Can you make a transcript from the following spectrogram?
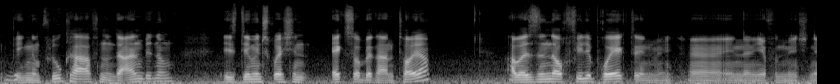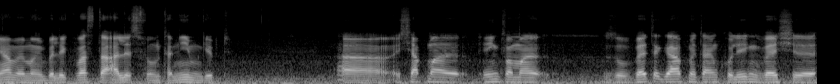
wegen dem Flughafen und der Anbindung, ist dementsprechend exorbitant teuer. Aber es sind auch viele Projekte in, äh, in der Nähe von München, ja, wenn man überlegt, was da alles für Unternehmen gibt. Äh, ich habe mal irgendwann mal so Wette gehabt mit einem Kollegen, welche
